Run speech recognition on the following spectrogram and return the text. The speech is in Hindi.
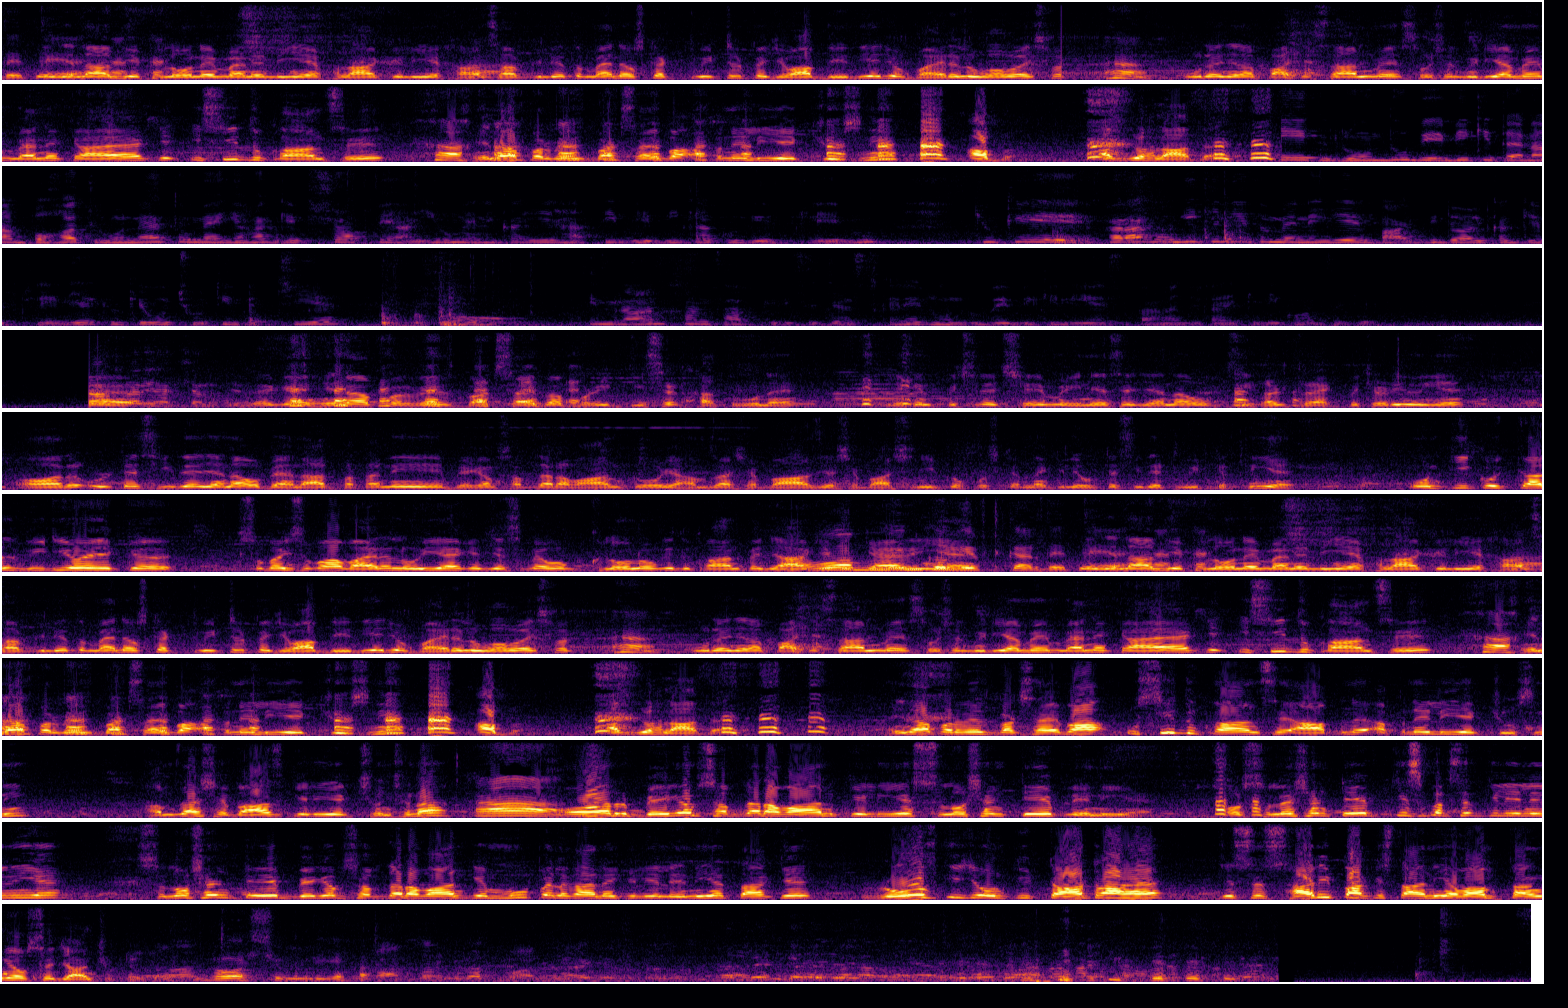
कि जनाब ये खिलौने मैंने लिए हैं फलां के लिए खान साहब के लिए तो मैंने उसका ट्विटर पे जवाब दे दिया जो वायरल हुआ हुआ है इस वक्त। हाँ। पूरे जनाब पाकिस्तान में सोशल मीडिया में मैंने कहा है कि इसी दुकान से हिना परवेज भट्ट साहिबा अपने लिए एक चूसनी। अब अब जो हालात है। एक रोंदू बेबी की तरह बहुत रोना है तो मैं यहाँ गिफ्ट शॉप पे आई हूँ। मैंने कहा ये हैप्पी बेबी का कोई गिफ्ट ले लूँ? क्योंकि फराग होगी के लिए तो मैंने ये बारबी डॉल का गिफ्ट ले लिया क्योंकि वो छोटी बच्ची है तो इमरान खान साहब के लिए सजेस्ट करें रोंदू बेबी के लिए सतारह जुलाई के लिए कौन सा गिफ्ट देखें हिना परवेज भट्ट साहिबा बड़ी डिसेंट खातून है लेकिन पिछले छः महीने से जो है ना वो किसी गलत ट्रैक पे चढ़ी हुई हैं और उल्टे सीधे जो है ना वो बयान पता नहीं बेगम सफदर रवान को या हमजा शहबाज या शहबाज शरीफ को खुश करने के लिए उल्टे सीधे ट्वीट करती हैं। उनकी कोई कल वीडियो एक सुबह ही सुबह वायरल हुई है कि जिसमें वो खिलौनों की दुकान पे जाके भी कह रही हैं गिफ्ट कर देते कि जनाब ये खिलौने मैंने लिए हैं फलां के लिए खान साहब के लिए। तो मैंने उसका ट्विटर पे जवाब दे दिया जो वायरल हुआ हुआ है इस वक्त। हाँ। पूरे जनाब पाकिस्तान में सोशल मीडिया में। मैंने कहा है कि इसी दुकान से हिना परवेज भट्ट साहिबा अपने लिए एक चूसनी। अब अब जो हालात है। हिना परवेज भट्ट साहिबा उसी दुकान से आपने अपने लिए एक चूसनी हमजा शहबाज के लिए एक छुंछना हाँ। और बेगम सफदर अवान के लिए सोलोशन टेप लेनी है। और सोलोशन टेप किस मकसद के लिए लेनी है? सोलोशन टेप बेगम सफदर अवान के मुँह पे लगाने के लिए लेनी है ताकि रोज की जो उनकी टाटा है, जिससे सारी पाकिस्तानी अवाम तंग उससे जान छुटेगी बहुत शुक्रिया।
